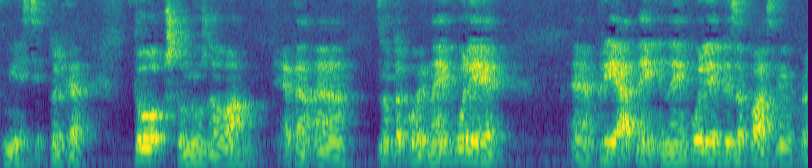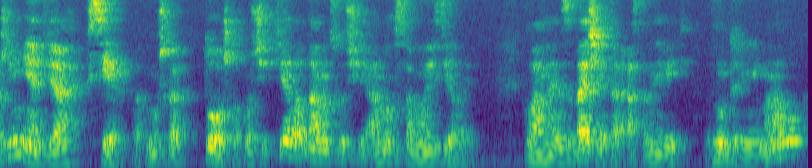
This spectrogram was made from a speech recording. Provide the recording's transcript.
вместе. Только то, что нужно вам. Это э, ну, такое наиболее приятное и наиболее безопасное упражнение для всех. Потому что то, что хочет тело в данном случае, оно само и сделает. Главная задача это остановить внутренний монолог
